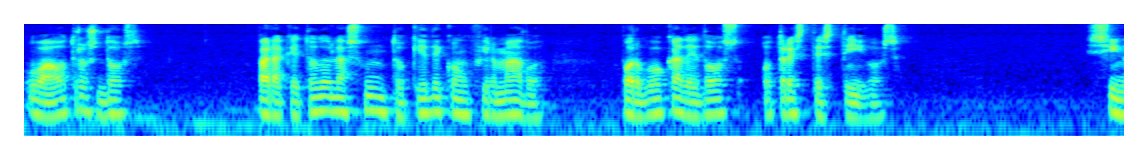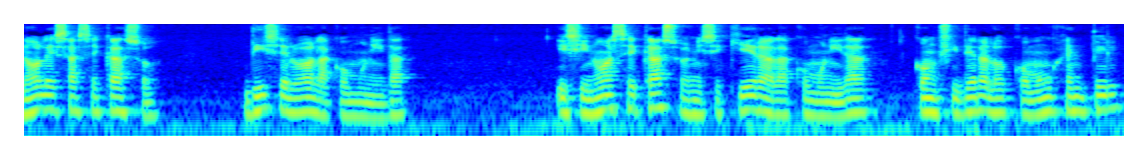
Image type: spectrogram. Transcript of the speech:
o a otros dos, para que todo el asunto quede confirmado por boca de dos o tres testigos. Si no les hace caso, díselo a la comunidad. Y si no hace caso ni siquiera a la comunidad, considéralo como un gentil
